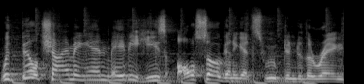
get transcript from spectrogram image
With Bill chiming in, maybe he's also gonna get swooped into the ring.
